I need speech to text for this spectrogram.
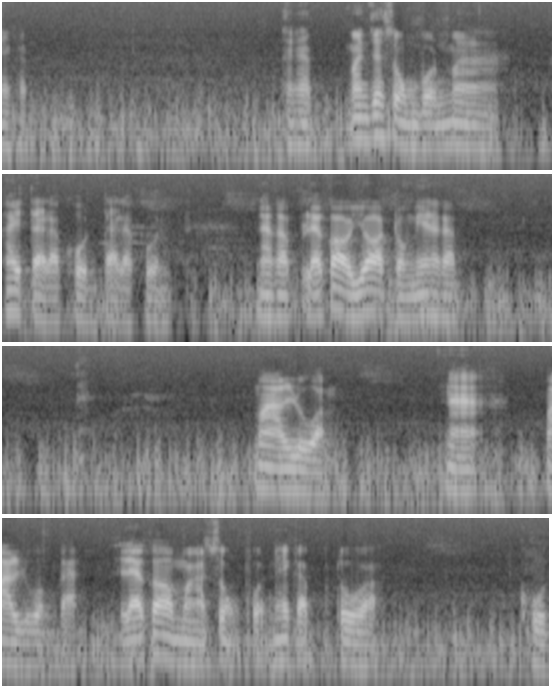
นะครับนะครับ มันจะส่งผลมาให้แต่ละคนแต่ละคน นะครับ แล้วก็เอายอดตรงนี้นะครับ มารวมนะมารวมกัน แล้วก็มาส่งผลให้กับตัวคุณ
